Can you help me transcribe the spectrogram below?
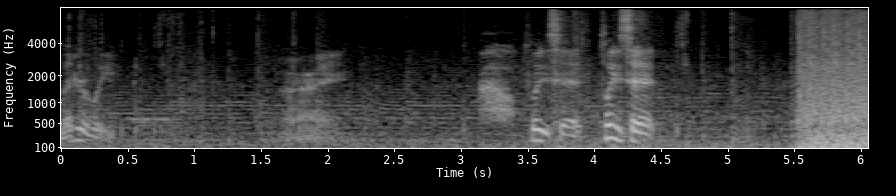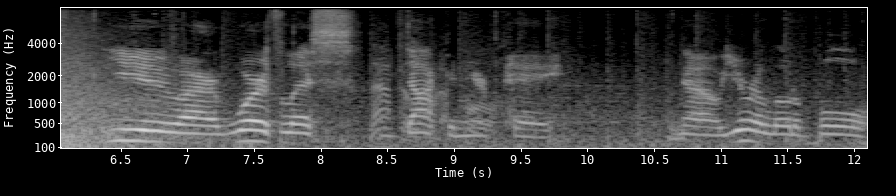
Literally. Alright. Oh, please hit. Please hit. You are worthless. I'm docking your pay. No, you're a load of bull.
